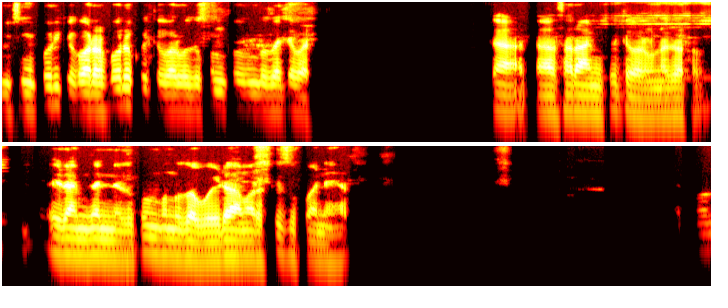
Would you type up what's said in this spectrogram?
মেশিন পরীক্ষা করার পরে কইতে পারব যে কোন পর্যন্ত যাইতে পারে। তা- তাছাড়া আমি কইতে পারব না ধরো এটা আমি জানি না যে কোন পর্যন্ত যাব এটা আমার কিছু নাই আর। এখন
